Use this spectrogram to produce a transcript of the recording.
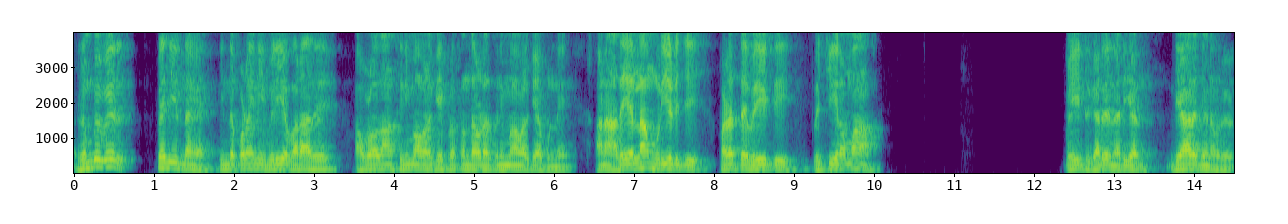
ரொம்ப பேர் பேசியிருந்தாங்க இருந்தாங்க இந்த படம் இனி வெளியே வராது. அவ்வளோதான் சினிமா வாழ்க்கை பிரசந்தாவோட சினிமா வாழ்க்கை அப்படின்னு. ஆனால் அதையெல்லாம் முறியடிச்சு படத்தை வெளியிட்டு வெற்றிகரமாக வெளியிட்டிருக்காரு நடிகர் தியாகராஜன் அவர்கள்.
